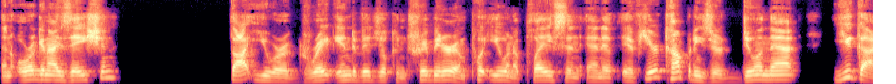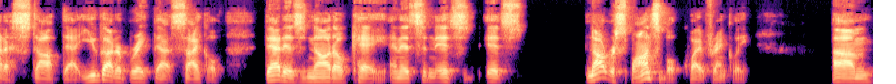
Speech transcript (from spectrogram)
an organization thought you were a great individual contributor and put you in a place and and if, if your companies are doing that you got to stop that. You got to break that cycle. That is not okay and it's it's it's not responsible quite frankly. Um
